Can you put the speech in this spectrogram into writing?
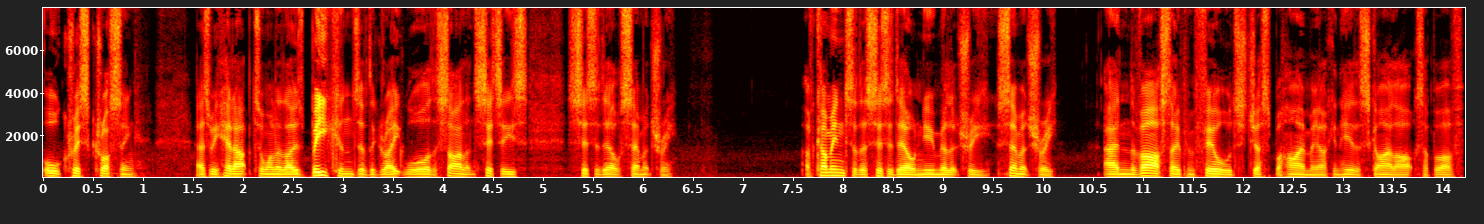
all crisscrossing as we head up to one of those beacons of the Great War, the Silent Cities, Citadel Cemetery. I've come into the Citadel New Military Cemetery and the vast open fields just behind me. I can hear the skylarks above.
